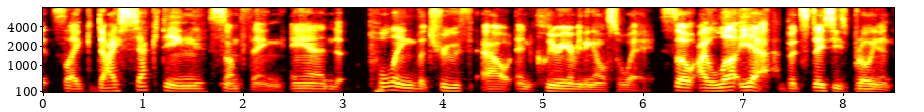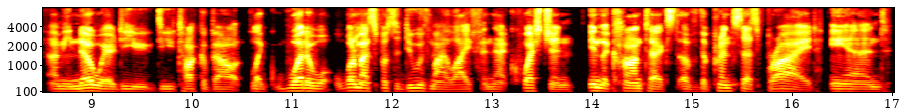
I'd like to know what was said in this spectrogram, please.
it's like dissecting something and pulling the truth out and clearing everything else away. So I love yeah, but Stacy's brilliant. I mean, nowhere do you do you talk about like what do, what am I supposed to do with my life and that question in the context of the Princess Bride and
